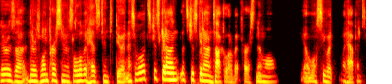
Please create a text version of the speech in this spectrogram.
There was a there was one person who was a little bit hesitant to do it, and I said, "Well, let's just get on. Let's just get on and talk a little bit first, and then we'll, you know, we'll see what what happens."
